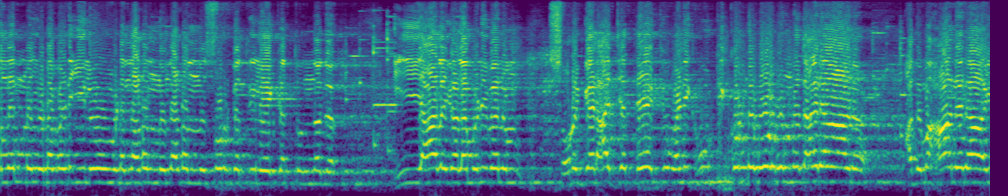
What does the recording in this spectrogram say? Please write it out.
നന്മയുടെ വഴിയിലൂടെ നടന്ന് നടന്ന് സ്വർഗത്തിലേക്ക് എത്തുന്നത് ഈ ആളുകളെ മുഴുവനും സ്വർഗരാജ്യത്തേക്ക് വഴി കൂട്ടിക്കൊണ്ടുപോകുന്നത് ആരാണ് അത് മഹാനരായ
